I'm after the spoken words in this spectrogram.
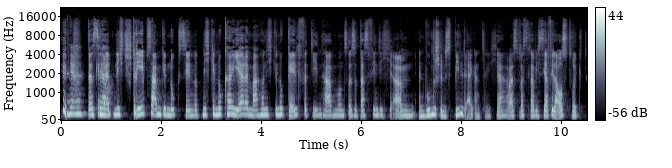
ja, dass genau. sie halt nicht strebsam genug sind und nicht genug Karriere machen und nicht genug Geld verdient haben und so. Also das finde ich ähm, ein wunderschönes Bild eigentlich, ja, was, was glaube ich sehr viel ausdrückt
